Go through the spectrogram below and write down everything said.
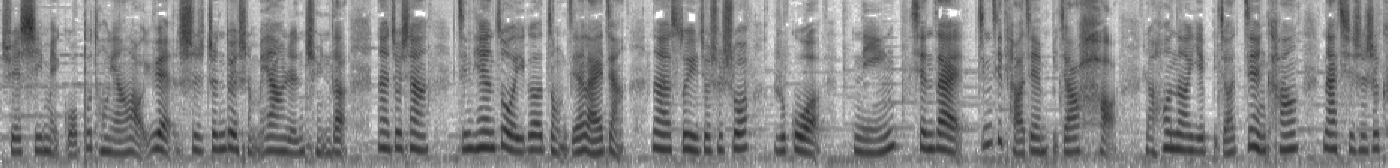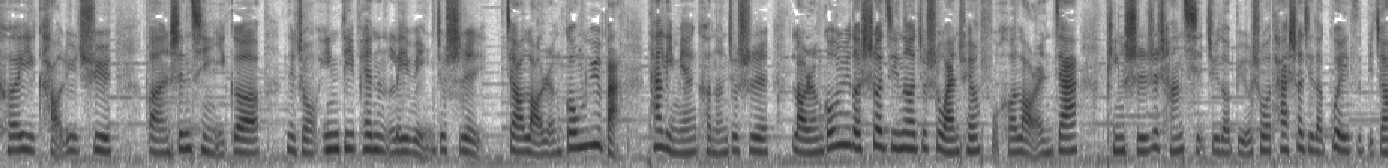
学习美国不同养老院是针对什么样人群的。那就像今天做一个总结来讲，那所以就是说，如果您现在经济条件比较好，然后呢也比较健康，那其实是可以考虑去，嗯、申请一个那种 independent living，就是叫老人公寓吧。它里面可能就是老人公寓的设计呢，就是完全符合老人家平时日常起居的，比如说它设计的柜子比较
